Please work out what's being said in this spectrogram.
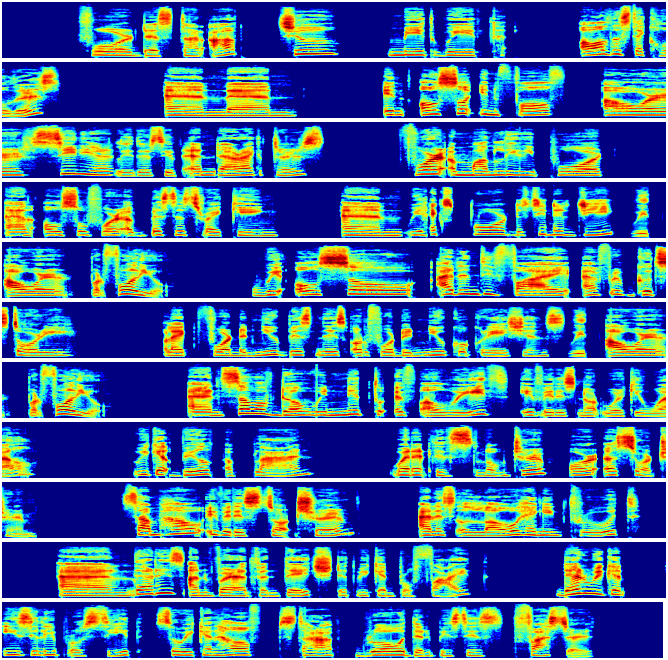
for the startup to meet with all the stakeholders and then it also involve our senior leadership and directors for a monthly report and also for a business tracking and we explore the synergy with our portfolio we also identify every good story like for the new business or for the new co-creations with our portfolio and some of them we need to evaluate if it is not working well. We can build a plan, whether it is long term or a short term. Somehow, if it is short term and it's a low hanging fruit, and there is unfair advantage that we can provide, then we can easily proceed so we can help startup grow their business faster.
